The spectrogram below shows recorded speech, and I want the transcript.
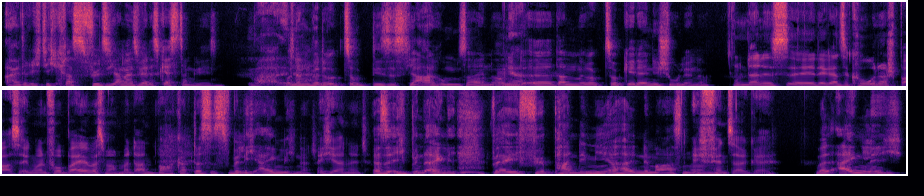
halt richtig krass. Fühlt sich an, als wäre das gestern gewesen. Alter. Und dann wird ruckzuck dieses Jahr rum sein und Ja. äh, dann ruckzuck geht er in die Schule, ne? Und dann ist äh, der ganze Corona-Spaß irgendwann vorbei. Was macht man dann? Oh Gott, das ist, will ich eigentlich nicht. Ich ja nicht. Also ich bin eigentlich, bin eigentlich für Pandemie erhaltene Maßnahmen. Ich fänd's auch geil. Weil eigentlich.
